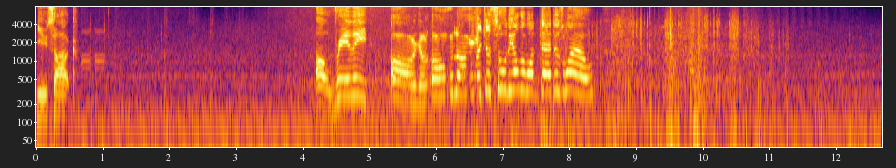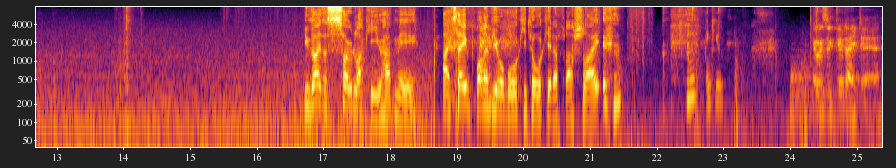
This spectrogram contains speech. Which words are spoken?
You suck. Oh, really? Oh, my God. oh no, I just saw the other one dead as well. You guys are so lucky you have me. I saved one of you a walkie-talkie and a flashlight. Thank you. It was a good idea.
